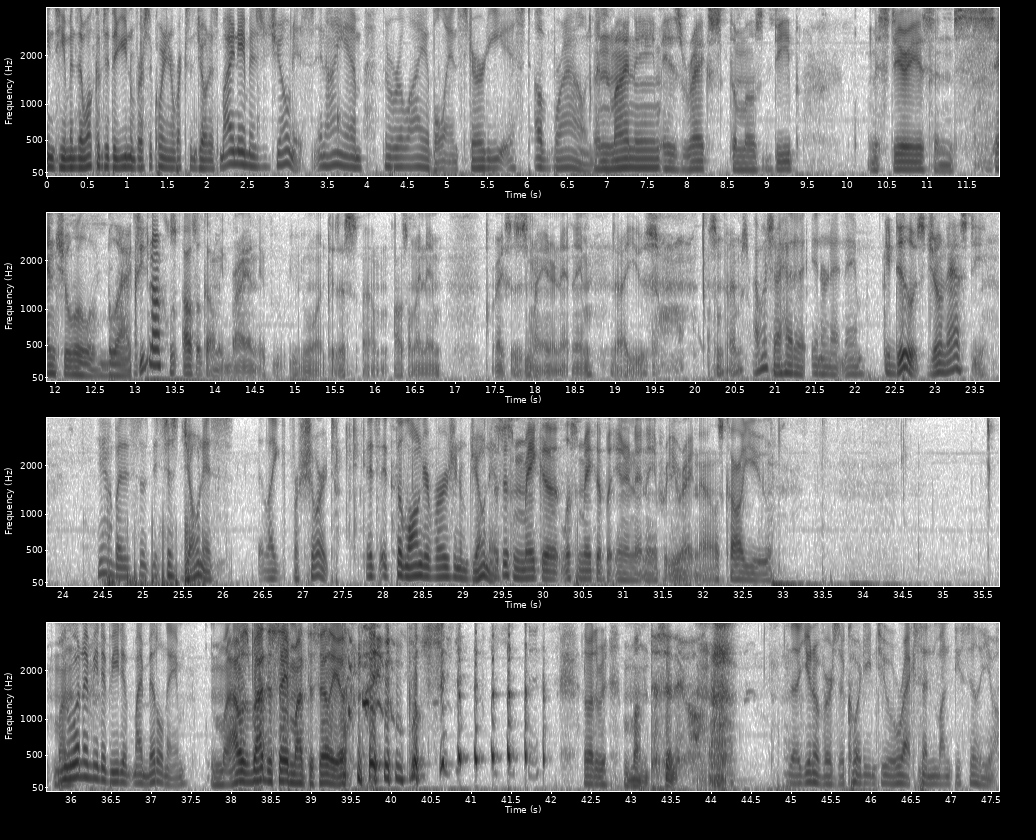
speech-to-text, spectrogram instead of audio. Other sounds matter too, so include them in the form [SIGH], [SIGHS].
Greetings, humans, and welcome to the universe according to Rex and Jonas. My name is Jonas, and I am the reliable and sturdiest of Browns. And my name is Rex, the most deep, mysterious, and sensual of blacks. You can also call me Brian if you, if you want, because that's um, also my name. Rex is just my internet name that I use sometimes. I wish I had an internet name. You do. It's Jonasty. Yeah, but it's it's just Jonas, like for short. It's it's the longer version of Jonas. Let's just make a let's make up an internet name for you right now. Let's call you. you wanted me to be my middle name. I was about to say Montecelio. [LAUGHS] Bullshit. [LAUGHS] I was about to be Montecelio. [LAUGHS] The universe according to Rex and Monticelio.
